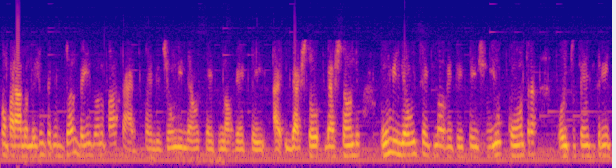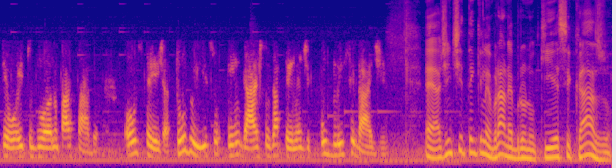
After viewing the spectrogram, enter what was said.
comparado ao mesmo período também do ano passado, saindo de 1 milhão e 190, e gastou, gastando 1 milhão e 196 mil contra 838 do ano passado. Ou seja, tudo isso em gastos apenas de publicidade. É, a gente tem que lembrar, né, Bruno, que esse caso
